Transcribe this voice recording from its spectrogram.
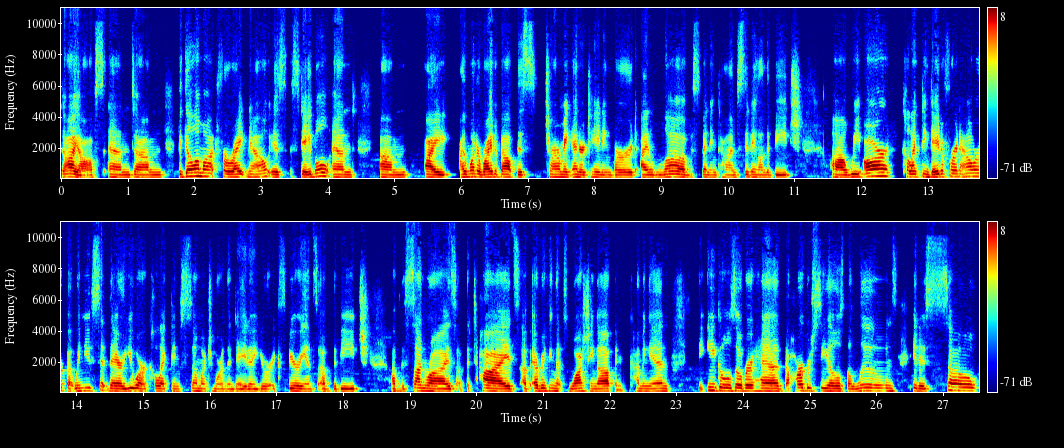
die-offs. And um, the guillemot for right now is stable. And um, I, I want to write about this charming, entertaining bird. I love spending time sitting on the beach. Uh, we are collecting data for an hour, but when you sit there, you are collecting so much more than data, your experience of the beach, of the sunrise, of the tides, of everything that's washing up and coming in, the eagles overhead, the harbor seals, the loons. It is so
